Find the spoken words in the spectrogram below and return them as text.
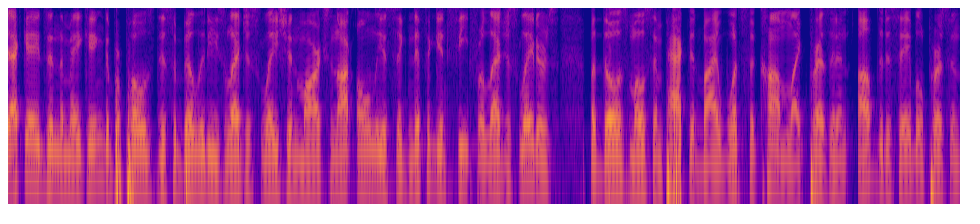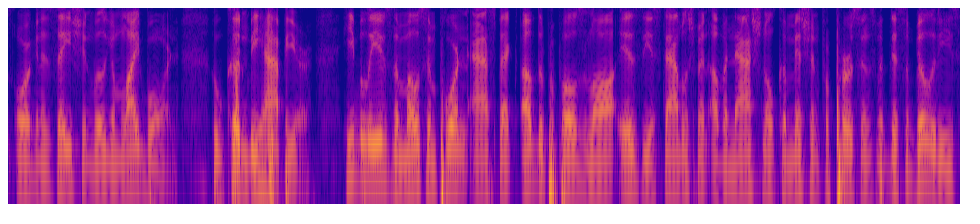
Decades in the making, the proposed disabilities legislation marks not only a significant feat for legislators, but those most impacted by what's to come, like President of the Disabled Persons Organization, William Lightbourn, who couldn't be happier. He believes the most important aspect of the proposed law is the establishment of a National Commission for Persons with Disabilities,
